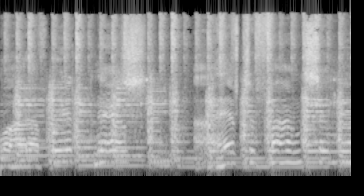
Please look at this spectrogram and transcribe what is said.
what I've witnessed, I have to function.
